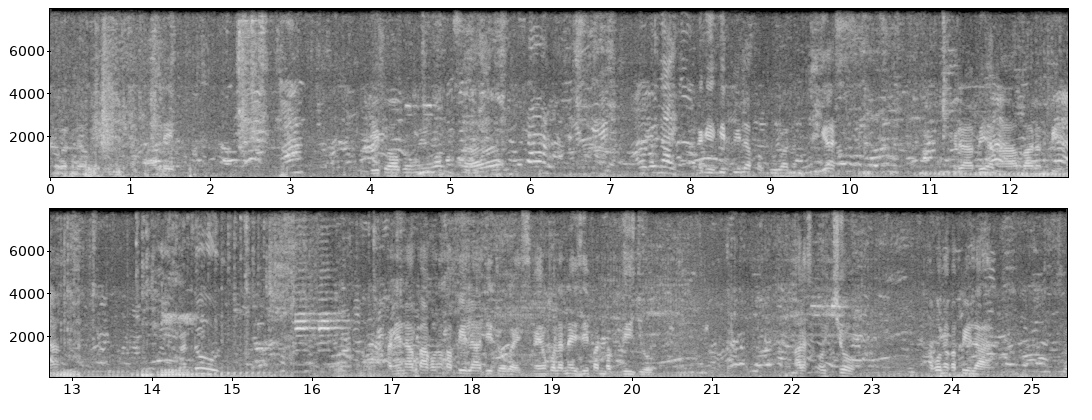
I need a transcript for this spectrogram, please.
magandang ari. Dito ako ngayon sa nagkikipila pagkuha ng bigas. Grabe, ang haba ng pila. Nandun. Kanina pa ako nakapila dito guys. Ngayon ko lang naisipan mag-video. Alas 8 ako nakapila. So,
